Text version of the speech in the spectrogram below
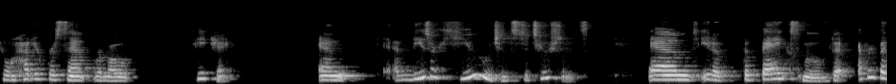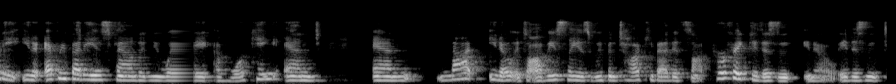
to 100% remote teaching. And, and these are huge institutions. And, you know, the banks moved, everybody, you know, everybody has found a new way of working and and not you know it's obviously as we've been talking about it's not perfect. It isn't you know it isn't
